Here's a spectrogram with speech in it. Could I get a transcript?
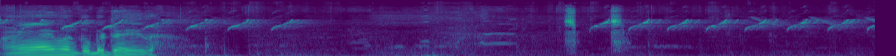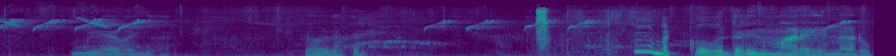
અહીંયા આવ્યા ને તો બધા આવ્યા. બે બાજુ. બટકો ગધડીને મારે નારું.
